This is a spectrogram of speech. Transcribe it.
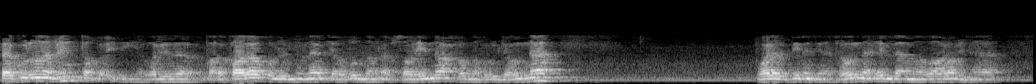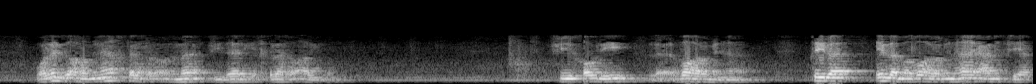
فيكون هنا من تقعيدية قال قل للمنات يغضضن من أبصارهن واحفظن فروجهن ولا يدين زينتهن إلا ما ظهر منها. والذي ظهر منها اختلف العلماء في ذلك اختلافا أيضا في قوله ظهر منها. قيل إلا ما ظهر منها يعني الثياب.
